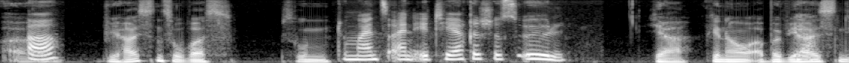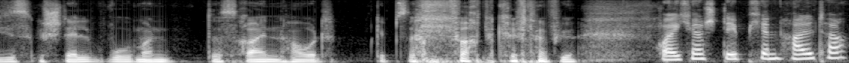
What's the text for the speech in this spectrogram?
äh, Ah. wie heißt denn sowas? So ein, Du meinst ein ätherisches Öl. ja, genau, aber wie Ja. heißt denn dieses Gestell, wo man das reinhaut? Gibt es einen Fachbegriff dafür? Räucherstäbchenhalter.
